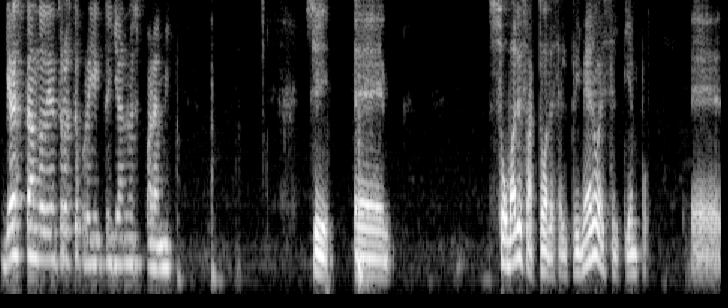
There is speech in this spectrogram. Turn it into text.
ya estando dentro de este proyecto ya no es para mí? Sí, eh, son varios factores. El primero es el tiempo. Eh,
